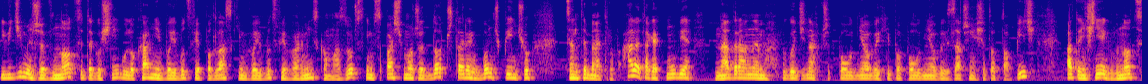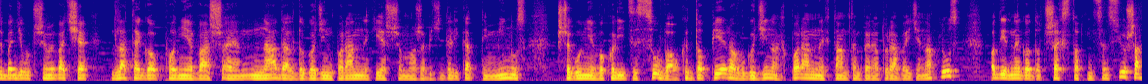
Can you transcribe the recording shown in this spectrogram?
i widzimy, że w nocy tego śniegu lokalnie w województwie podlaskim, w województwie warmińsko-mazurskim spaść może do 4 bądź 5 centymetrów. Ale tak jak mówię, nad ranem w godzinach przedpołudniowych i popołudniowych zacznie się to topić, a ten śnieg w nocy będzie utrzymywać się dlatego, ponieważ e, nadal do godzin porannych jeszcze może być delikatny minus, szczególnie w okolicy Suwałk. Dopiero w godzinach porannych tam temperatura wejdzie na plus od 1 do 3 stopni Celsjusza,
